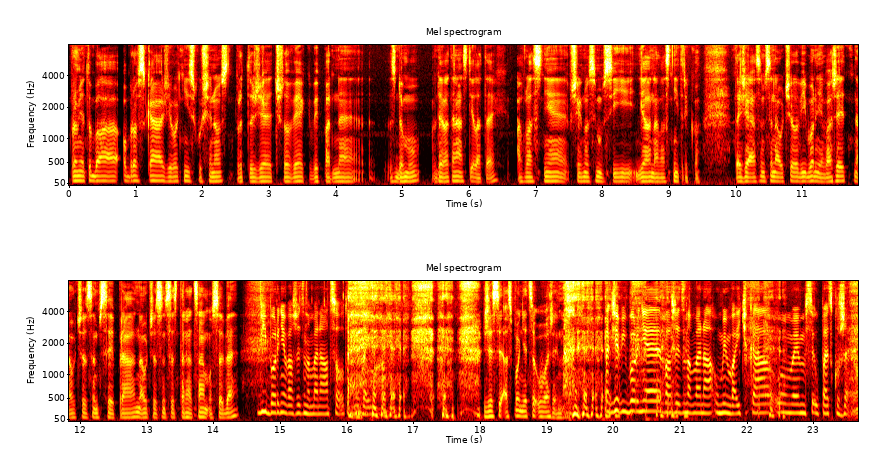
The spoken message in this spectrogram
pro mě to byla obrovská životní zkušenost, protože člověk vypadne z domu v 19 letech a vlastně všechno si musí dělat na vlastní triko. Takže já jsem se naučil výborně vařit, naučil jsem si prát, naučil jsem se starat sám o sebe. Výborně vařit znamená co? To mě zajímá. že si aspoň něco uvařím. Takže výborně vařit znamená umím vajíčka, umím si upéct kuře, jo?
